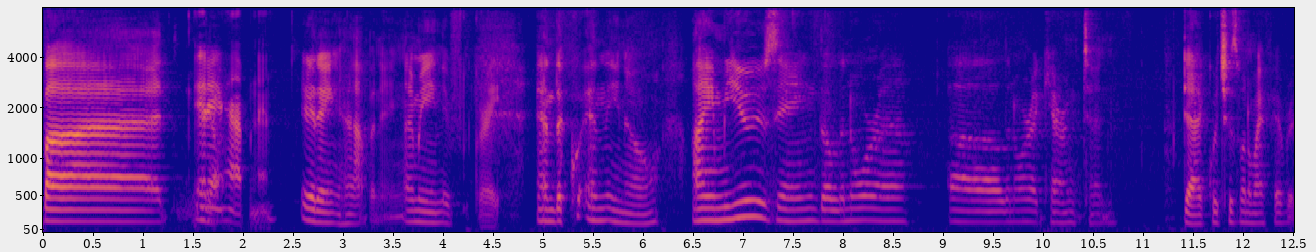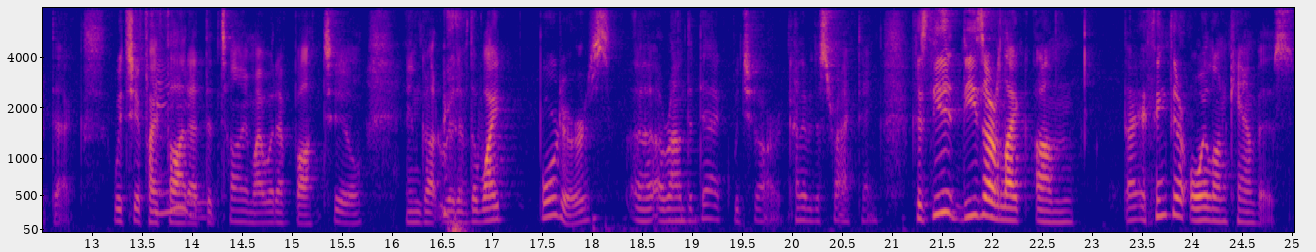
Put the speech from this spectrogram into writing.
but it no, ain't happening. it ain't happening. I mean, if Great. And the and you know I'm using the Leonora uh, Leonora Carrington deck, which is one of my favorite decks. Which, if I thought at the time, I would have bought two, and got rid of the white borders uh, around the deck, which are kind of distracting. Because these these are like um, I think they're oil on canvas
